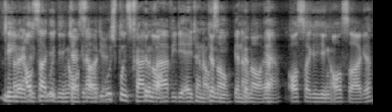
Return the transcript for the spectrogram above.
Nee, äh, Aussage die, gegen ja, Aussage. Genau, die Ursprungsfrage genau. war, wie die Eltern aussehen. Genau, genau, genau ja. ja. Aussage gegen Aussage.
